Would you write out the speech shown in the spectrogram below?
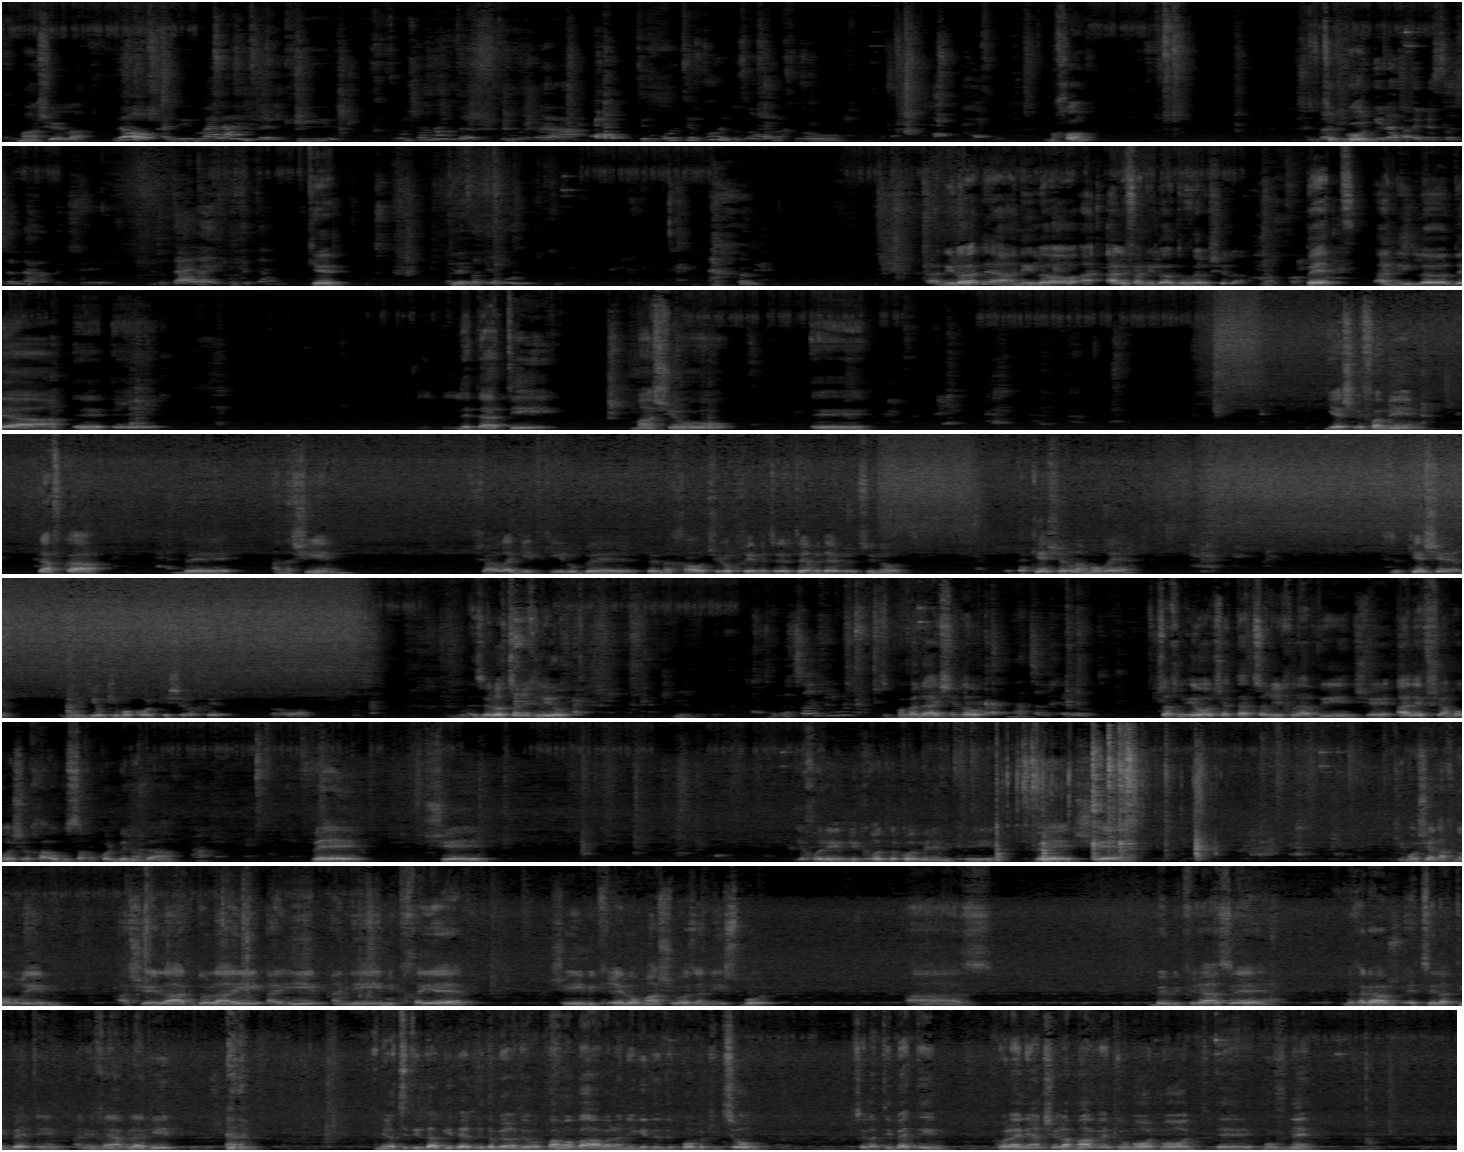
אז מה השאלה? לא, אני מעלה את זה, כי כמו שאמרת, התרגול תרגול, בסוף אנחנו... נכון? תרגול. גילה 12 שנה, וכשהיא נודע אליי, היא התמודדה. כן, כן. תרגול? אני לא יודע, אני לא, א', אני לא הדובר שלה, ב', אני לא יודע, אה, אה, לדעתי, משהו, אה, יש לפעמים, דווקא באנשים, אפשר להגיד כאילו במרכאות, שלוקחים את זה יותר מדי ברצינות, את הקשר למורה, זה קשר בדיוק כמו כל קשר אחר. ברור. זה לא צריך להיות, זה לא צריך להיות. בוודאי שלא. מה צריך להיות? צריך להיות שאתה צריך להבין שא', שהמורה שלך הוא בסך הכל בן אדם, ושיכולים לקרות לו כל מיני מקרים, וש... כמו שאנחנו אומרים, השאלה הגדולה היא, האם אני מתחייב שאם יקרה לו משהו אז אני אסבול. אז במקרה הזה, דרך אגב, אצל הטיבטים, אני חייב להגיד, אני רציתי להגיד, לדבר על זה בפעם הבאה, אבל אני אגיד את זה פה בקיצור. אצל הטיבטים, כל העניין של המוות הוא מאוד מאוד אה, מובנה.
